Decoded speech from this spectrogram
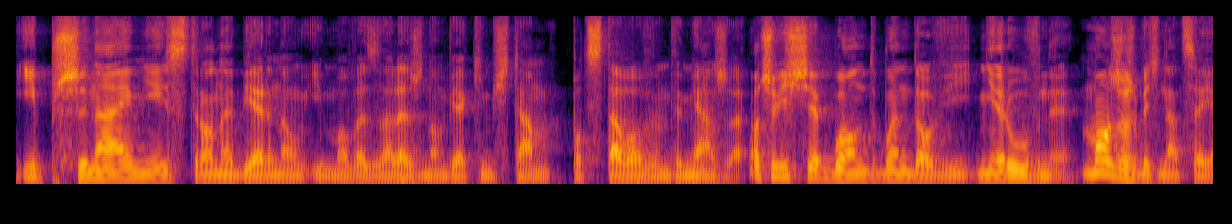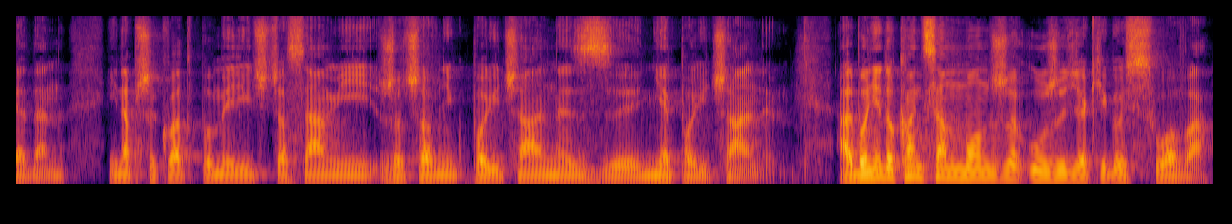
i przynajmniej stronę bierną i mowę zależną w jakimś tam podstawowym wymiarze. Oczywiście błąd błędowi nierówny. Możesz być na C1 i na przykład pomylić czasami rzeczownik policzalny z niepoliczalnym. Albo nie do końca mądrze użyć jakiegoś słowa.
